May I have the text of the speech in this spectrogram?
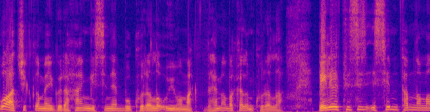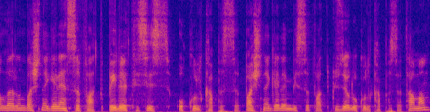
Bu açıklamaya göre hangisine bu kurala uymamaktadır? Hemen bakalım kurala. Belirtisiz isim tamlamalarının başına gelen sıfat. Belirtisiz okul kapısı. Başına gelen bir sıfat. Güzel okul kapısı. Tamam.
